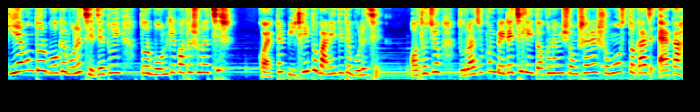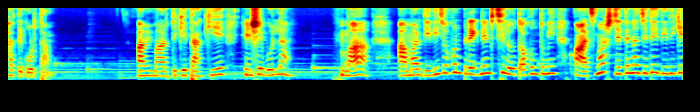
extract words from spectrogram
কি এমন তোর বউকে বলেছে যে তুই তোর বোনকে কথা শোনাচ্ছিস? কয়েকটা পিঠেই তো বানিয়ে দিতে বলেছে। অথচ তোরা যখন পেটে ছিলি তখন আমি সংসারের সমস্ত কাজ একা হাতে করতাম। আমি মার দিকে তাকিয়ে হেসে বললাম মা, আমার দিদি যখন প্রেগনেন্ট ছিল, তখন তুমি পাঁচ মাস যেতে না যেতেই দিদিকে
